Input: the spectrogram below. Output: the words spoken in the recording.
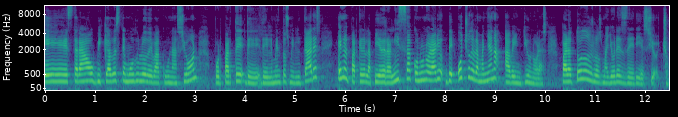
Eh, estará ubicado este módulo de vacunación por parte de, elementos militares en el Parque de la Piedra Lisa con un horario de 8 de la mañana a 21 horas para todos los mayores de 18.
